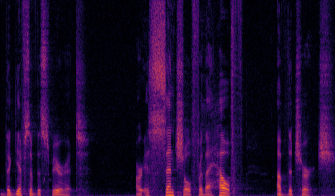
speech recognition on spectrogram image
the gifts of the Spirit are essential for the health of the church.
